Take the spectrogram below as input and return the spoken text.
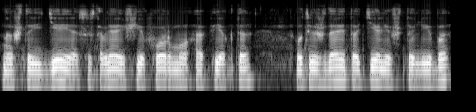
но что идея, составляющая форму аффекта, утверждает о теле что-либо,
